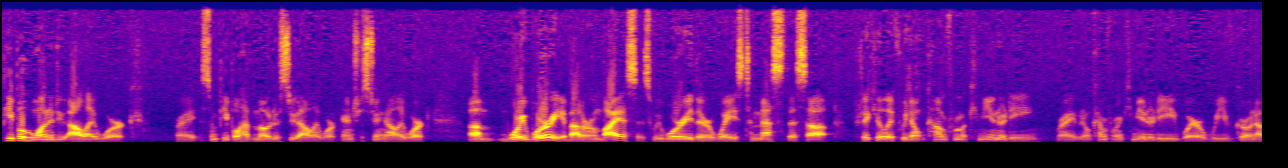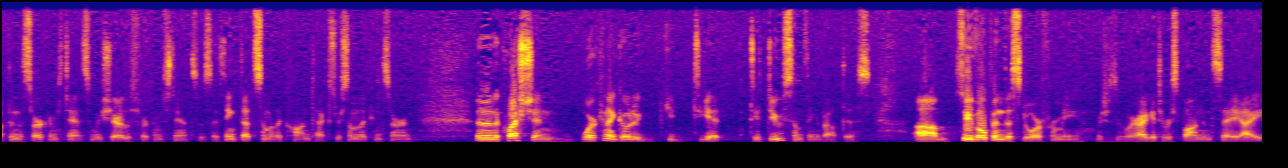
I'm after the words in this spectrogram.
people who want to do ally work, right? Some people have motives to do ally work, interest in ally work. Um, we worry about our own biases. We worry there are ways to mess this up, particularly if we don't come from a community, right? We don't come from a community where we've grown up in the circumstance and we share the circumstances. I think that's some of the context or some of the concern. And then the question, where can I go to, to get to do something about this? Um, so you've opened this door for me, which is where I get to respond and say, I,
